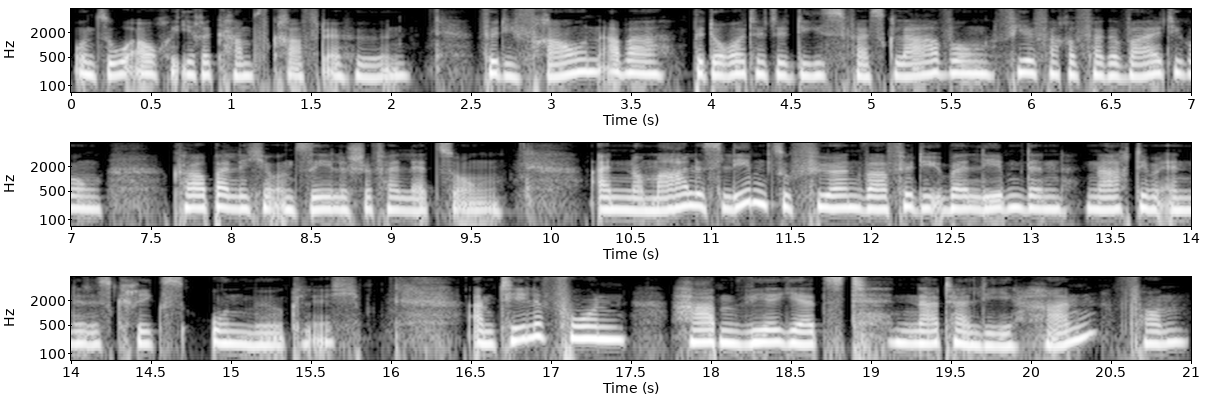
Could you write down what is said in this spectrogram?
und so auch ihre Kampfkraft erhöhen. Für die Frauen aber bedeutete dies Versklavung, vielfache Vergewaltigung, körperliche und seelische Verletzungen. Ein normales Leben zu führen war für die Überlebenden nach dem Ende des Kriegs unmöglich. Am Telefon haben wir jetzt Nathalie Hahn vom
